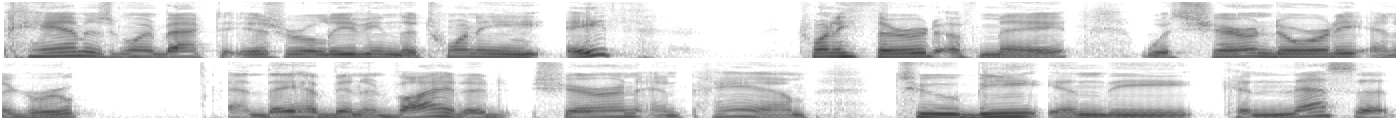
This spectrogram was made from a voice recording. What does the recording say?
Pam is going back to Israel leaving the 28th, 23rd of May with Sharon Daugherty and a group and they have been invited, Sharon and Pam, to be in the Knesset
